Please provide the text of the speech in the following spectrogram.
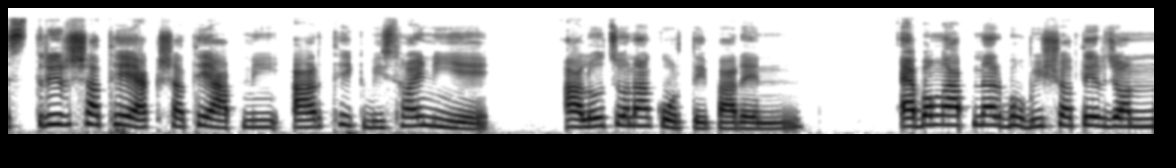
স্ত্রীর সাথে একসাথে আপনি আর্থিক বিষয় নিয়ে আলোচনা করতে পারেন এবং আপনার ভবিষ্যতের জন্য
